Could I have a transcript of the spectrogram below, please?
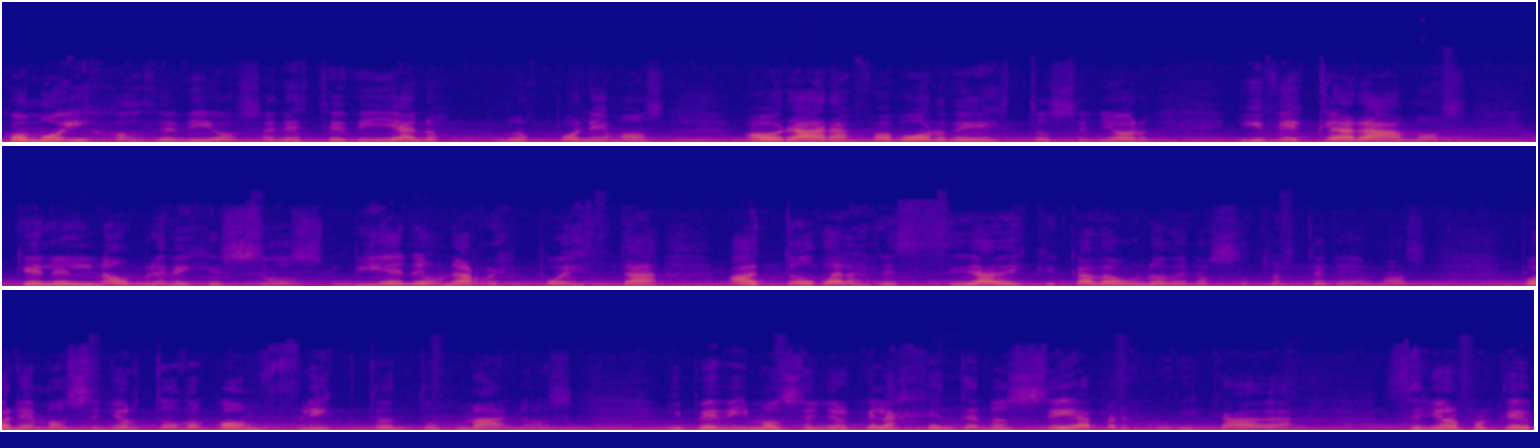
como hijos de Dios, en este día nos, nos ponemos a orar a favor de esto, Señor, y declaramos que en el nombre de Jesús viene una respuesta a todas las necesidades que cada uno de nosotros tenemos. Ponemos, Señor, todo conflicto en tus manos y pedimos, Señor, que la gente no sea perjudicada. Señor, porque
